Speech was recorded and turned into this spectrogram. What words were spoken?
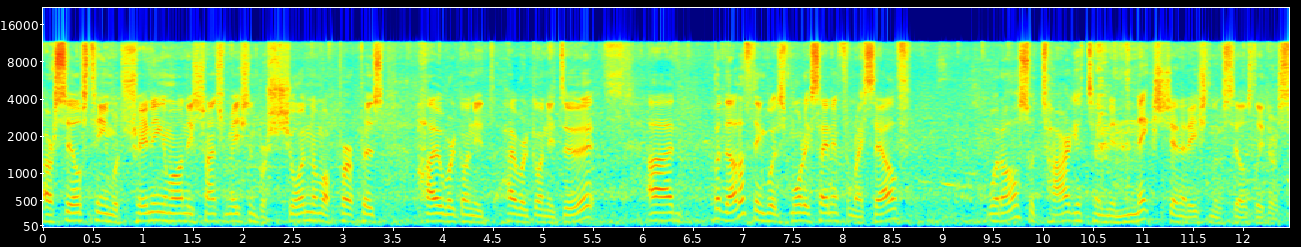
Our sales team, we're training them on these transformations, we're showing them a purpose, how we're going to, how we're going to do it. Uh, but the other thing, what's more exciting for myself, we're also targeting the next generation of sales leaders.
